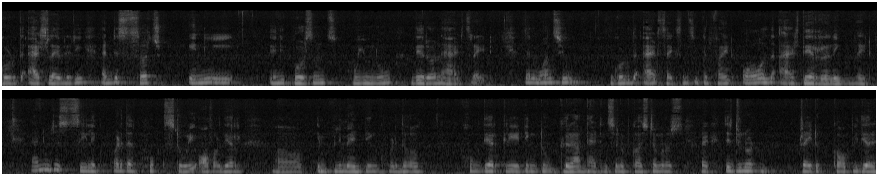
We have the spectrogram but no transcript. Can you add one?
go to the ads library and just search any any persons who you know they run ads right? Then once you go to the ad sections you can find all the ads they are running right? And you just see like what is the hook story offer they are uh, implementing what the hook they are creating to grab the attention of customers right? Just do not try to copy their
